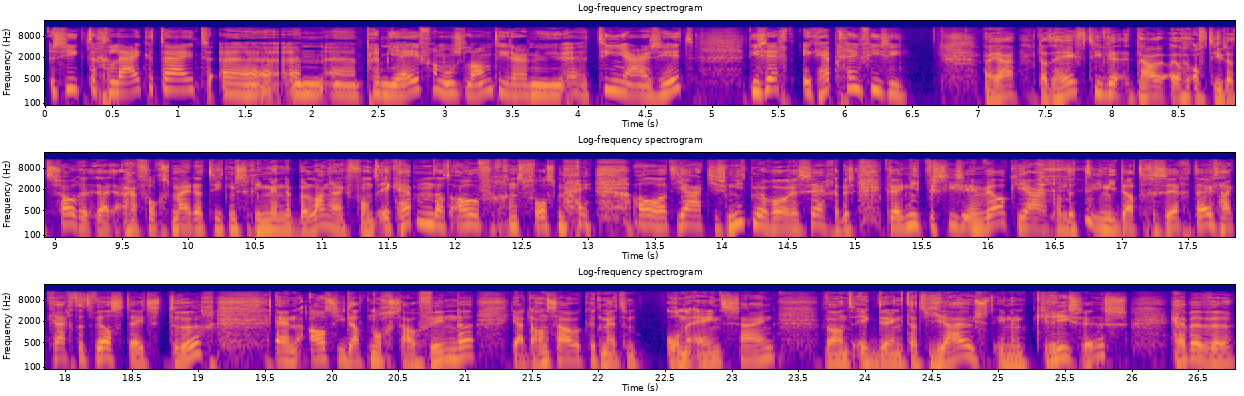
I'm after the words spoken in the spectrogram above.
zie ik tegelijkertijd uh, een uh, premier van ons land, die daar nu uh, tien jaar zit, die zegt: Ik heb geen visie. Nou ja, dat heeft hij. Nou, of hij dat zo. Volgens mij dat hij het misschien minder belangrijk vond. Ik heb hem dat overigens volgens mij al wat jaartjes niet meer horen zeggen. Dus ik weet niet precies in welk jaar van de tien hij dat gezegd heeft. Hij krijgt het wel steeds terug. En als hij dat nog zou vinden, ja, dan zou ik het met hem oneens zijn. Want ik denk dat juist in een crisis hebben we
